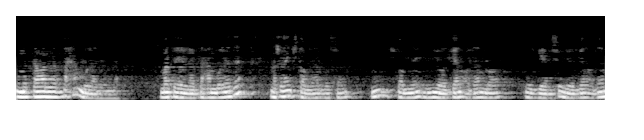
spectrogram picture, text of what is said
nima tovarlarda ham bo'ladi materiallarda ham bo'ladi. Masalan kitoblar bo'lsin. Hm? Kitobni yozgan odam bor. O'ziga yarasha yozgan odam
